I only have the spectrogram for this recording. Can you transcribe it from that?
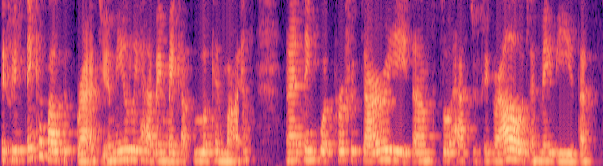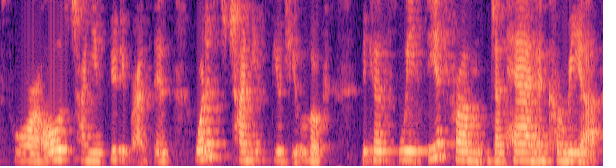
if you think about the brand, you immediately have a makeup look in mind. And I think what Perfect Diary um, still has to figure out, and maybe that's for all the Chinese beauty brands, is what is the Chinese beauty look? Because we see it from Japan and Korea.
